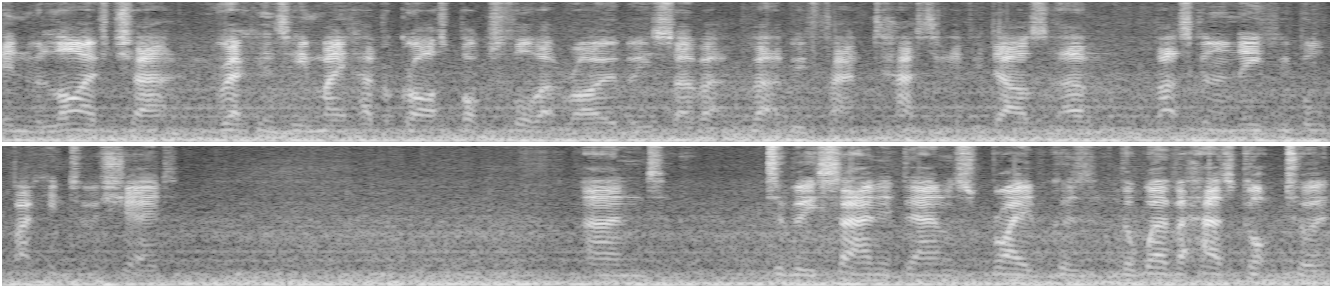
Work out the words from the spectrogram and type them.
in the live chat reckons he may have a grass box for that Ryobi so that that'd be fantastic if he does. Um, that's going to need to be brought back into the shed. And to be sanded down and sprayed because the weather has got to it.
